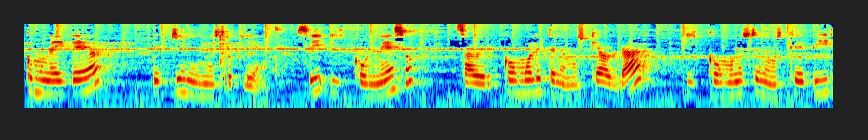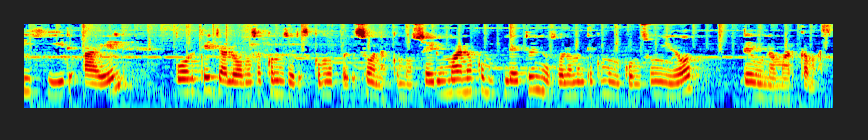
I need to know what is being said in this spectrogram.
como una idea de quién es nuestro cliente, ¿sí? Y con eso saber cómo le tenemos que hablar y cómo nos tenemos que dirigir a él porque ya lo vamos a conocer es como persona, como ser humano completo y no solamente como un consumidor de una marca más.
